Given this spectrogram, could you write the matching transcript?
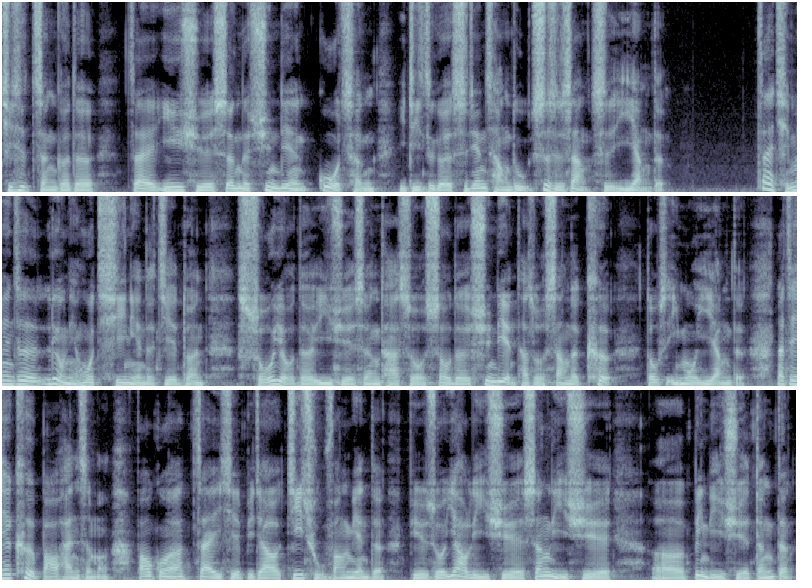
其实整个的在医学生的训练过程以及这个时间长度，事实上是一样的。在前面这六年或七年的阶段，所有的医学生他所受的训练，他所上的课。都是一模一样的。那这些课包含什么？包括在一些比较基础方面的，比如说药理学、生理学。呃，病理学等等，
